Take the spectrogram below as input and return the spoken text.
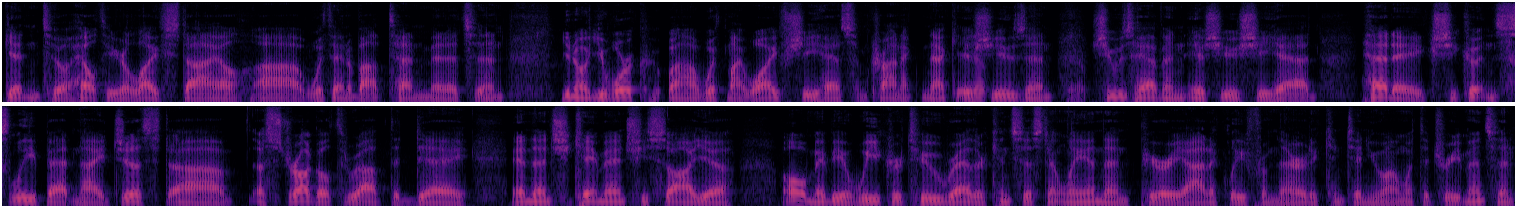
getting to a healthier lifestyle uh, within about 10 minutes. And, you know, you work uh, with my wife. She has some chronic neck issues, and she was having issues. She had headaches. She couldn't sleep at night. Just uh, a struggle throughout the day. And then she came in. She saw you. Oh, maybe a week or two, rather consistently, and then periodically from there to continue on with the treatments. And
